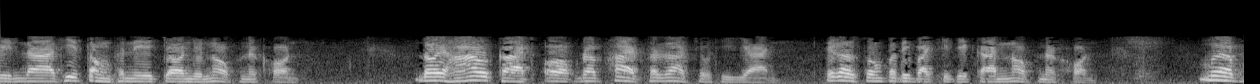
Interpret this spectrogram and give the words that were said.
วินดาที่ต้องพเนจรอยู่นอกพระนคร โดยหาโอกาสออกประพาสพระราชโอทิยานแล้วก็ทรงปฏิบัติกิจการนอกนคร เมื่อพ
